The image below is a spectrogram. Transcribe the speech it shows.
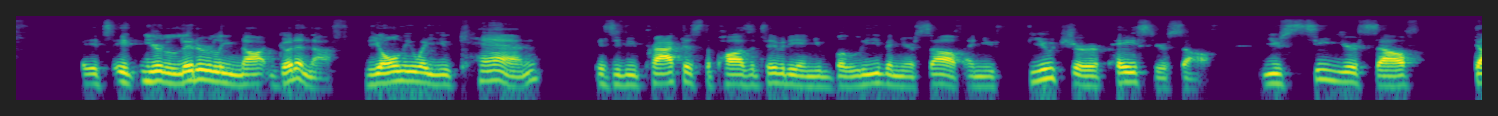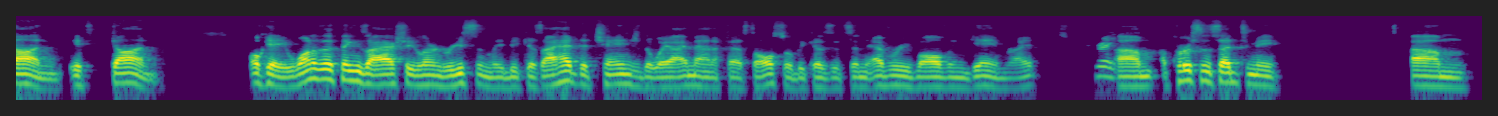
It's it, you're literally not good enough. The only way you can is if you practice the positivity and you believe in yourself and you future pace yourself. You see yourself done. It's done. Okay, one of the things I actually learned recently because I had to change the way I manifest also because it's an ever evolving game, right? right. Um, a person said to me, um,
